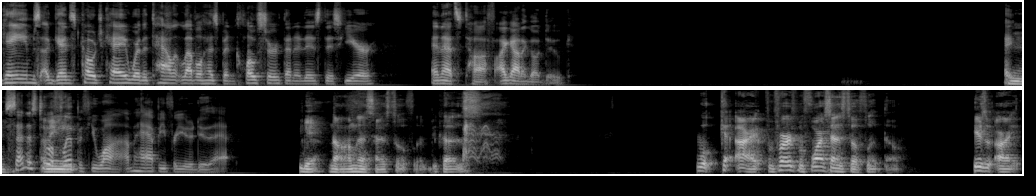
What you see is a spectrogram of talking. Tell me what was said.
games against Coach K where the talent level has been closer than it is this year, and that's tough. I gotta go Duke. Hey, Hmm. send us to I a mean- flip if you want. I'm happy for you to do that. Yeah, no, I'm gonna send us to a flip because. well, all right. But first, before I send us to a flip, though, here's all right.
